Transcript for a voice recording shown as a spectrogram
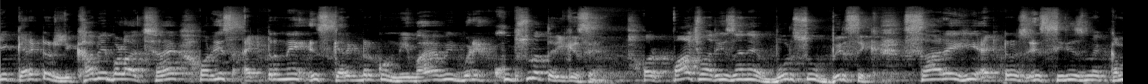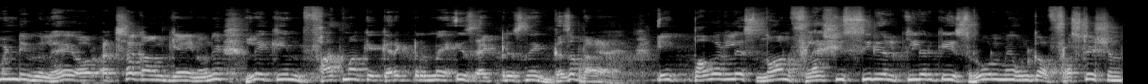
ये कैरेक्टर लिखा भी बड़ा अच्छा है और इस एक्टर ने इस कैरेक्टर को निभाया भी बड़े खूबसूरत तरीके से। और पांचवा रीजन है बुरसु बिरसिक। सारे ही एक्टर्स इस सीरीज़ में कमेंडेबल है और अच्छा काम किया इन्होंने, लेकिन फातिमा के कैरेक्टर में इस एक्ट्रेस ने गजब ढाया है। एक powerless non flashy serial killer के इस रोल में उनका फ्रस्ट्रेशन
